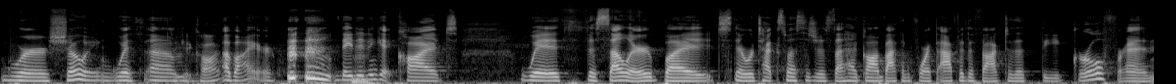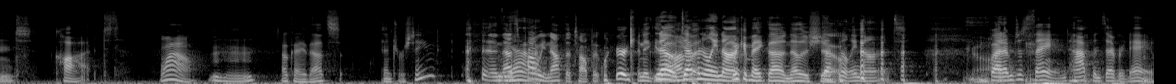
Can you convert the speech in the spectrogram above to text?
Were showing with um, get caught? a buyer. they didn't get caught with the seller, but there were text messages that had gone back and forth after the fact that the girlfriend caught. Wow. Mm-hmm. Okay, that's interesting. and that's Yeah. probably not the topic we were going to get No, on, definitely not. We can make that another show. Definitely not. but I'm just saying, it happens every day.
